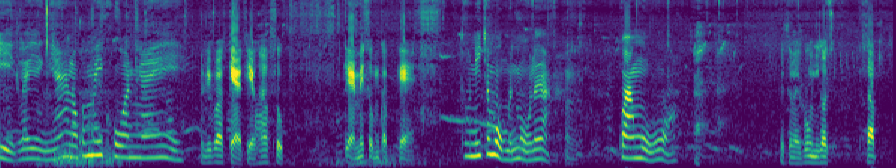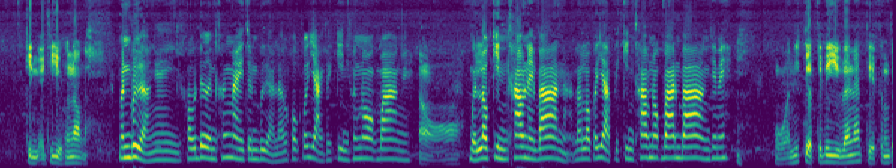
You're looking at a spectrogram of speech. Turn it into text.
อีกอะไรอย่างเงี้ย เราก็ไม่ควรไงเรียกว่าแก่เสียข้าวสุกแก่ไม่สมกับแก่ ตัวนี้จมูกเหมือนหมูเลยอะเออกวางหมูเหรอแต่สมัยพวกนี้เขาชอบกินไอ้ที่อยู่ข้างนอกไงมันเบื่อไงเขาเดินข้างในจนเบื่อแล้วเขาก็อยากจะกินข้างนอกบ้างไงอ๋อเหมือนเรากินข้าวในบ้านอะแล้วเราก็อยากไปกินข้าวนอกบ้านบ้างใช่ไหม โหอันนี้เกือบจะดีอยู่แล้วนะเสียตรงจ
